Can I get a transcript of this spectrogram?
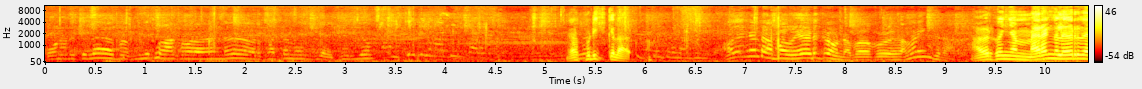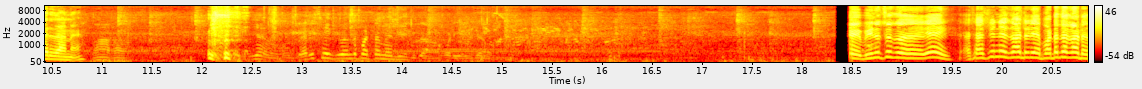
போன இடத்துல இப்போ மினிக்கு வாக்க ஒரு பட்டம் சரியும் அதை பிடிக்கலார் அது என்னடா அப்பா எடுக்கிறோம்டா அப்பா அங்கே நிற்கிறா அவர் கொஞ்சம் மரங்கள் ஏறுவார் தானே. வரிசைக்கு வந்து பட்டம் ஏய் சசினே காட்டுடே பட்டத்தை காட்டு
